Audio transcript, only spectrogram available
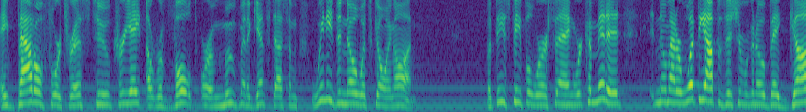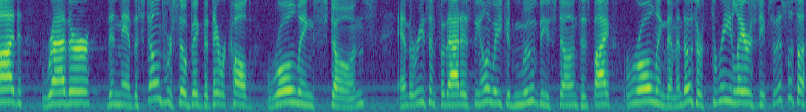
a battle fortress to create a revolt or a movement against us? And we need to know what's going on. But these people were saying, we're committed, no matter what the opposition, we're going to obey God rather than man. The stones were so big that they were called rolling stones. And the reason for that is the only way you could move these stones is by rolling them. And those are three layers deep. So this was a,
